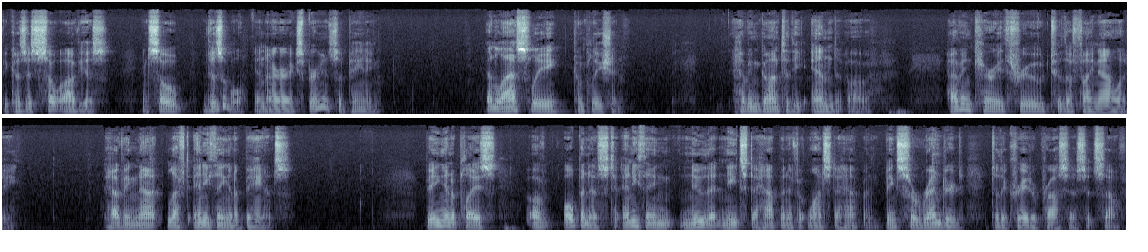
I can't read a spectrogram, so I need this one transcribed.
because it's so obvious and so visible in our experience of painting. And lastly, completion. Having gone to the end of, having carried through to the finality, having not left anything in abeyance, being in a place of openness to anything new that needs to happen if it wants to happen, being surrendered to the creative process itself,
